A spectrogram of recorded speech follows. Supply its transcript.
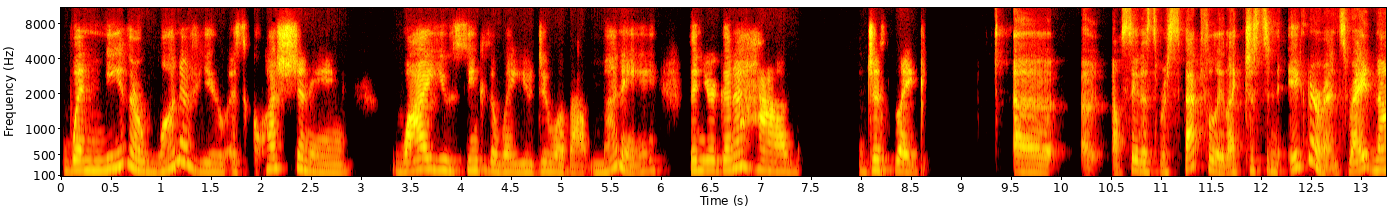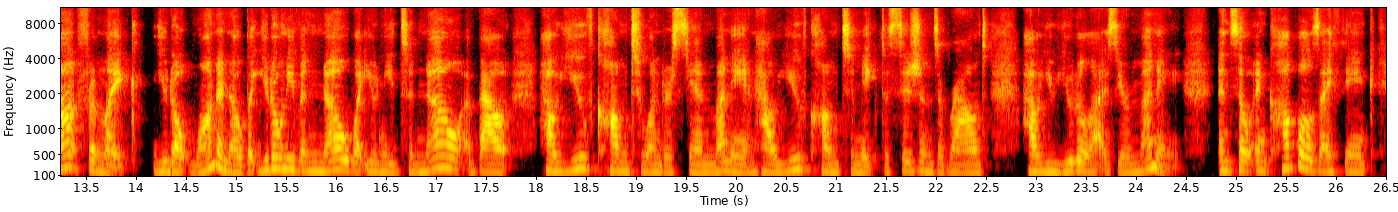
when neither one of you is questioning why you think the way you do about money, then you're going to have just like a, uh, I'll say this respectfully, like just an ignorance, right? Not from like you don't want to know, but you don't even know what you need to know about how you've come to understand money and how you've come to make decisions around how you utilize your money. And so in couples, I think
